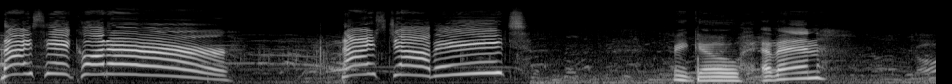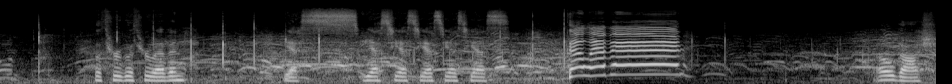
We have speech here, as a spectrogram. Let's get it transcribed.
Nice hit, Connor! Nice job, eight. There you go, Evan. Go through, go through, Evan. Yes, yes, yes, yes, yes, yes. Go, Evan! Oh gosh.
